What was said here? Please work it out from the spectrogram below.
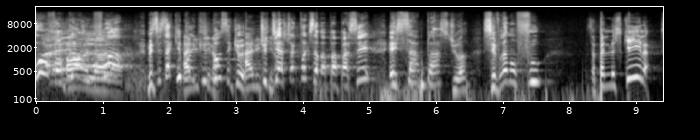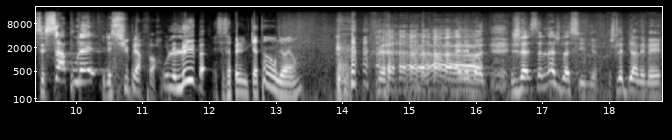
ouf, encore Oh une là fois. Mais c'est ça qui est beau avec Hallucinant. Lilbo, c'est que tu te Hallucinant. dis à chaque fois que ça va pas passer, et ça passe, tu vois. C'est vraiment fou. Ça s'appelle le skill C'est ça, poulet. Il est super fort. ou le lube. Et ça s'appelle une catin, on dirait. hein. Elle est bonne. Je la- Celle-là, je la signe. Je l'ai bien aimée.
